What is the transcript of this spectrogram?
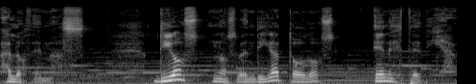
a los demás. Dios nos bendiga a todos en este día.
